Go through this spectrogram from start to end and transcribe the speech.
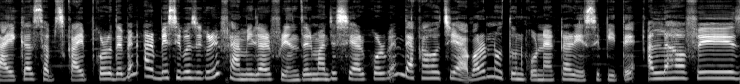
লাইক আর সাবস্ক্রাইব করে দেবেন আর বেশি বেশি করে ফ্যামিলি আর ফ্রেন্ডসদের মাঝে শেয়ার করবেন। দেখা হচ্ছে আবারও নতুন কোনো একটা রেসিপিতে আল্লাহ হাফেজ।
